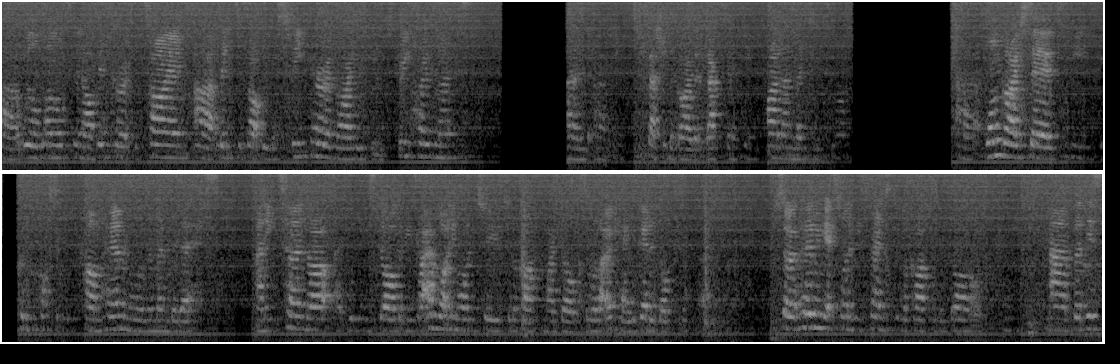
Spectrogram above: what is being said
Uh, Will Donaldson, our vicar at the time, uh, linked us up with a speaker, a guy who'd been street homeless, and uh, he's actually the guy that Dax going to see in Thailand later this month. Uh, one guy said he couldn't possibly come. Herman will remember this. And he turned up with his dog and he's like, I haven't got anyone to, to look after my dog. So we're like, okay, we'll get a dog sitter. So Herman gets one of his friends to look after the dog. Uh, but this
